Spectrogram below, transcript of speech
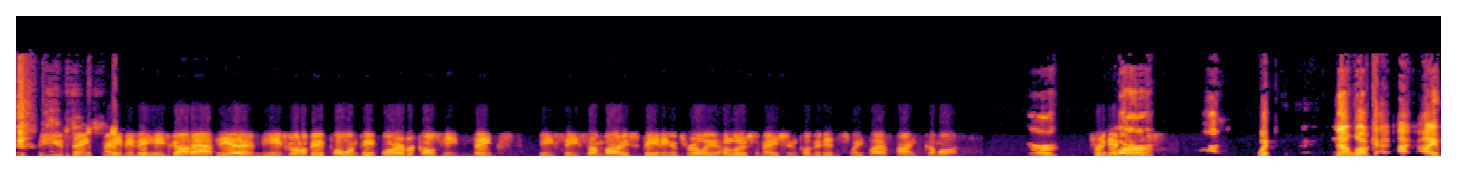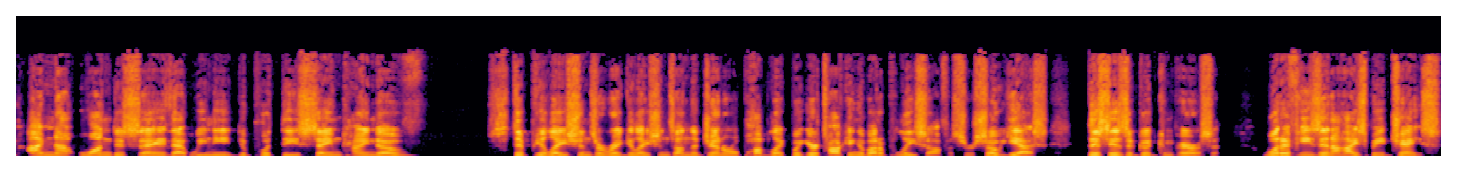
do you think maybe that he's got apnea and he's going to be pulling people over because he thinks he sees somebody speeding? It's really a hallucination because he didn't sleep last night. Come on, sure, it's ridiculous. Or, what? Now, look, I, I, I'm not one to say that we need to put these same kind of stipulations or regulations on the general public, but you're talking about a police officer. So, yes, this is a good comparison. What if he's in a high speed chase?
